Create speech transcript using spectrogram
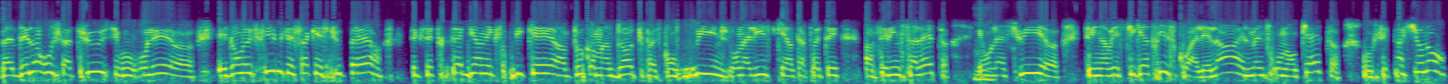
Bah, dès lors où ça tue, si vous voulez, euh, et dans le film, c'est ça qui est super, c'est que c'est très bien expliqué, un peu comme un doc, parce qu'on suit une journaliste qui est interprétée par Céline Salette, et on la suit, euh, c'est une investigatrice, quoi. Elle est là, elle mène son enquête, donc c'est passionnant.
